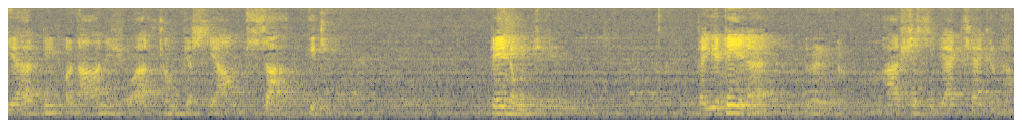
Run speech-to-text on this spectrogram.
जहति पदानि स्वार्थं यस्यां सा इति। तेन उच्यते। कैयटेन भाष्यस्य व्याख्या कृता।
